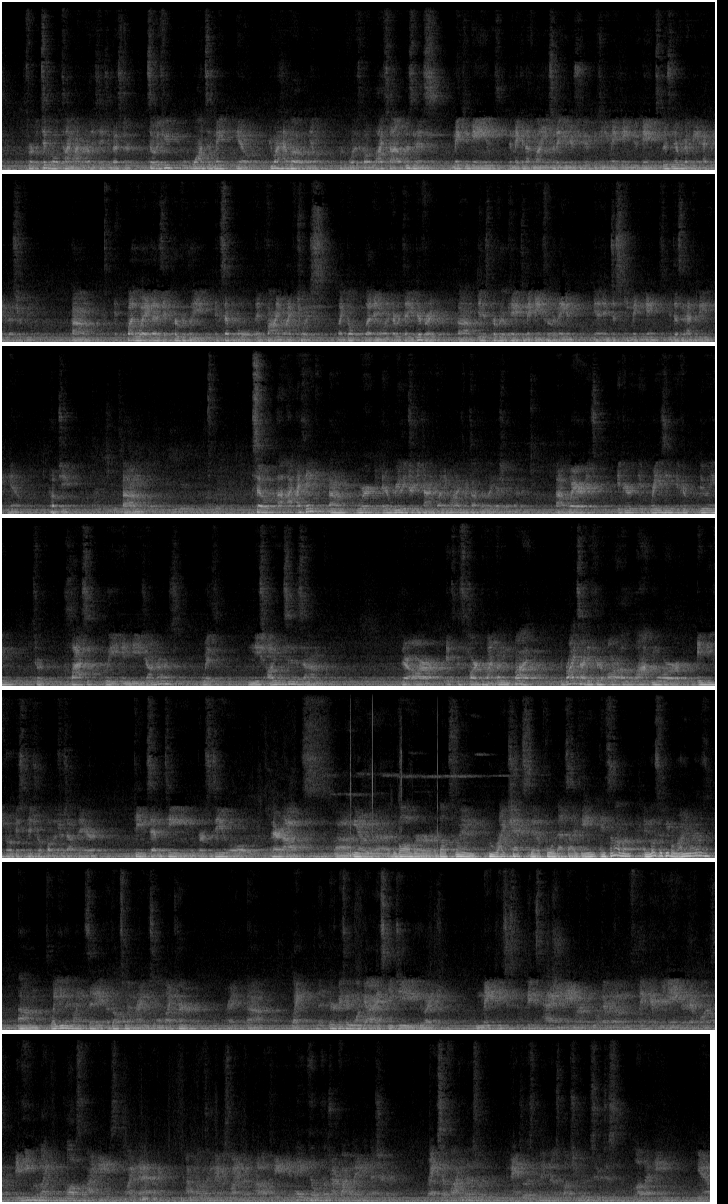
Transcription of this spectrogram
sort of a typical timeline for early stage investor. So if you want to make, you know, if you want to have a, you know, sort of what is called lifestyle business, making games that make enough money so that you and your studio continue making new games, there's never going to be an equity investor for you. Um, by the way, that is a perfectly acceptable and fine life choice. Like, don't let anyone ever tell you different. Um, it is perfectly okay to make games for a living and, and just keep making games. It doesn't have to be, you know, PUBG. Um, so I, I think um, we're at a really tricky time funding-wise. We talked a little bit yesterday about it, uh, where it's if you're raising, if you're doing sort of classically indie genres with niche audiences, um, there are it's, it's hard to find funding. But the bright side is there are a lot more indie-focused digital publishers out there. Team 17, Versus Evil, Paradox, uh, you know, uh, Devolver, Adult Swim, who write checks that are for that size game. And some of them, and most of the people running those, um, like even like say Adult Swim, right, which is owned by Turner, right? Um, like there's basically one guy, Steve Gee, who like make he's just the biggest passionate gamer you'll ever know. He's played every game there ever was, and he will like loves to find games like that. Like, I don't know if it's gonna make much money, but I love the game. And hey, he'll he'll try to find a way to get that sugar, right? So finding those evangelists within those publishing groups who just love that game, you know,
